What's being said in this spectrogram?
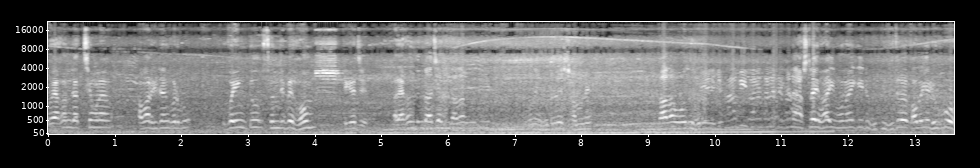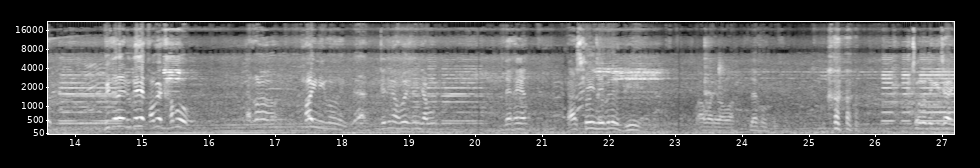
তো এখন যাচ্ছে আমরা আবার রিটার্ন করব। গোয়িং টু সন্দীপের হোম ঠিক আছে? আর এখন কিন্তু আছে দাদা বৌদির মানে হোটেলের সামনে। দাদা বৌদি হোটেল এখানে আসলেই ভাই মনে হয় কি ভিতরে কবে যে ঢুকবো? ভিতরে ঢুকে যে কবে খাব? এখনও হয়নি কোনোদিন হ্যাঁ, যেদিন হবে সেদিন যাব। দেখা যাক। আর সেই লেভেলের ভিড়। বাবা রে বাবা দেখো। চলো দেখি যাই।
